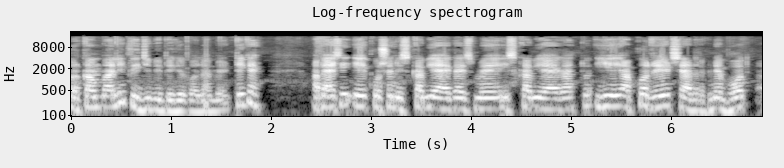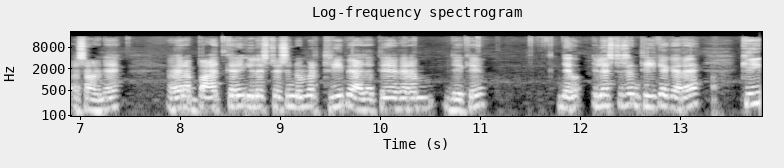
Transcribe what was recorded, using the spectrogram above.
और कम वाली पीजीबीपी के कॉलम में ठीक है? अब ऐसे एक क्वेश्चन इसका भी आएगा इसमें इसका भी आएगा। तो ये आपको रेट याद रखने बहुत आसान है। अगर आप बात करें इलेस्ट्रेशन नंबर थ्री पे आ जाते हैं, अगर हम देखें। देखो इलेस्ट्रेशन थ्री क्या कह रहा है कि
